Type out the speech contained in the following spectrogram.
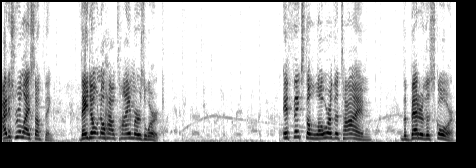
I just realized something. They don't know how timers work. It thinks the lower the time, the better the score.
